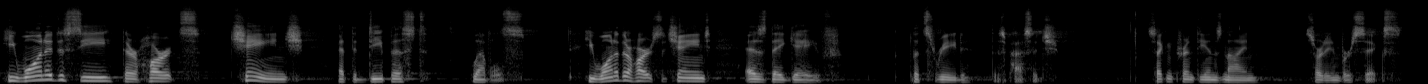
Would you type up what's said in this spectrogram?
He wanted to see their hearts change at the deepest levels. He wanted their hearts to change as they gave. Let's read this passage. 2 Corinthians 9, starting in verse 6.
